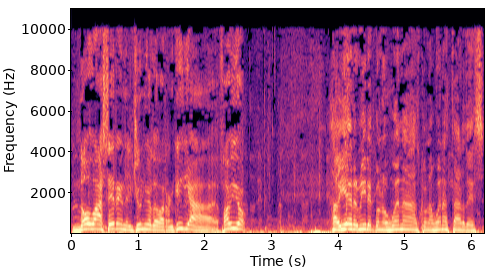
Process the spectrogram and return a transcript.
no va a ser en el Junior de Barranquilla, Fabio. Javier, mire, con, los buenas, con las buenas tardes.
